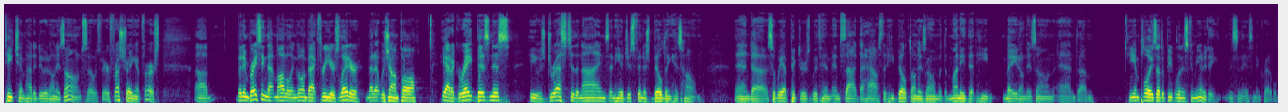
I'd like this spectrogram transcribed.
teach him how to do it on his own. So it was very frustrating at first. Um, but embracing that model and going back three years later, met up with Jean Paul. He had a great business. He was dressed to the nines, and he had just finished building his home. And uh, so we have pictures with him inside the house that he built on his own with the money that he made on his own. And um, he employs other people in his community. It's an, it's an incredible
